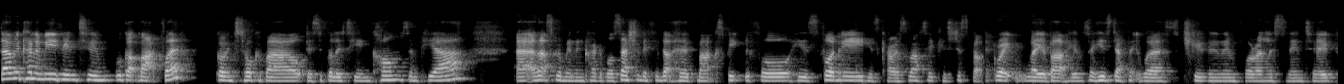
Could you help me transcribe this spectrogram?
Then we kind of move into, we've got Mark Webb going to talk about disability in comms and PR. Uh, and that's going to be an incredible session. If you've not heard Mark speak before, he's funny, he's charismatic, he's just got a great way about him. So he's definitely worth tuning in for and listening to.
